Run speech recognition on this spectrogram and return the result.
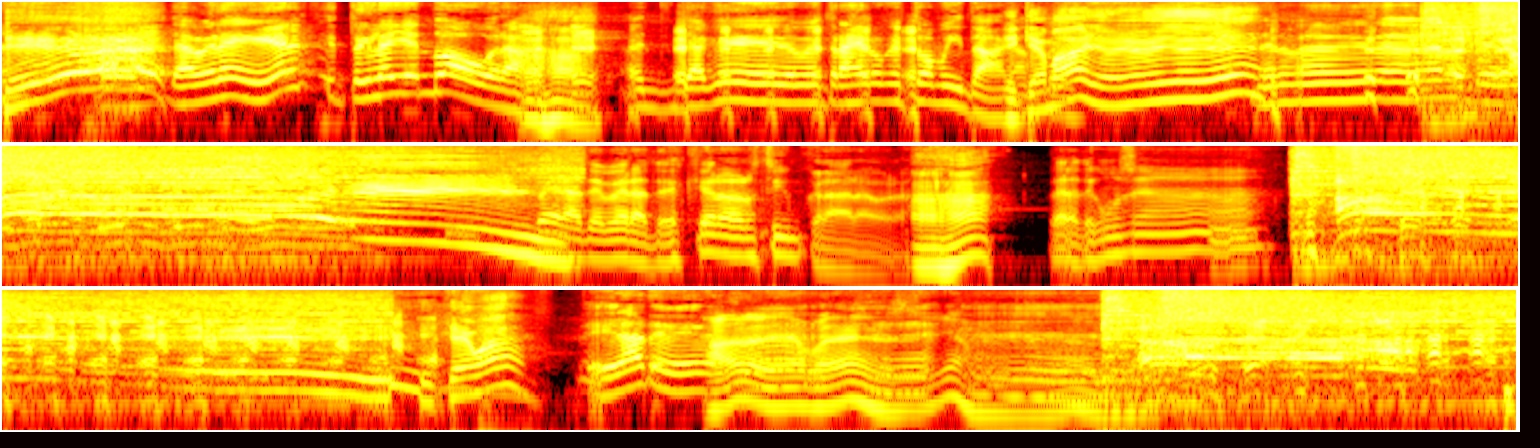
¿Qué? Déjame leer, estoy leyendo ahora. Ajá. Ya que me trajeron esto a mitad. ¿Y qué más? ¡Ay! Espérate, espérate, es que ahora no estoy clara ahora. Ajá. Espérate, ¿cómo se llama? ¿Y qué más? Espérate, espérate. Ah, ya, sí, ya.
